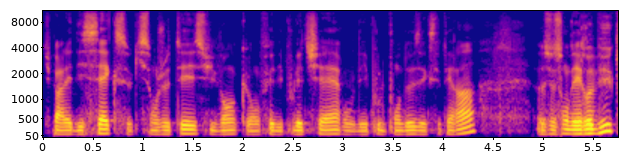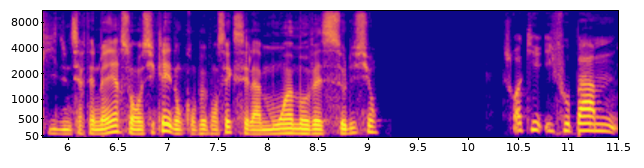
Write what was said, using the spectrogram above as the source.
Tu parlais des sexes qui sont jetés suivant qu'on fait des poulets de chair ou des poules pondeuses, etc. Euh, ce sont des rebuts qui, d'une certaine manière, sont recyclés. Donc on peut penser que c'est la moins mauvaise solution. Je crois qu'il ne faut pas hum,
